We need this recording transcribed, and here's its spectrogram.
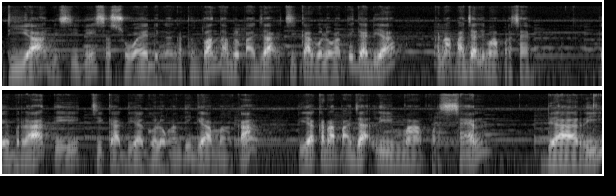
dia di sini sesuai dengan ketentuan tabel pajak. Jika golongan 3 dia kena pajak 5%. Oke, berarti jika dia golongan 3 maka dia kena pajak 5% dari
